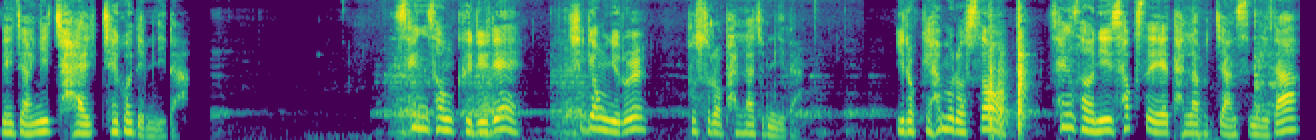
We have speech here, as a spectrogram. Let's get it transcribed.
내장이 잘 제거됩니다. 생선 그릴에 식용유를 붓으로 발라줍니다. 이렇게 함으로써 생선이 석쇠에 달라붙지 않습니다.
